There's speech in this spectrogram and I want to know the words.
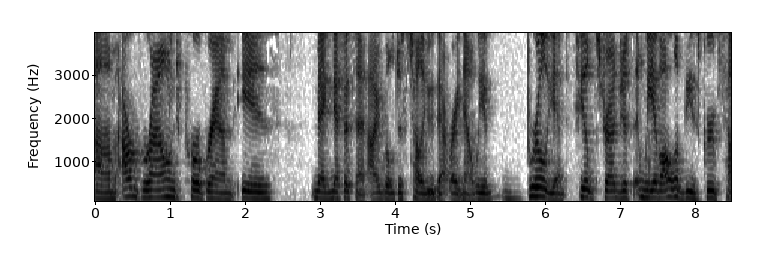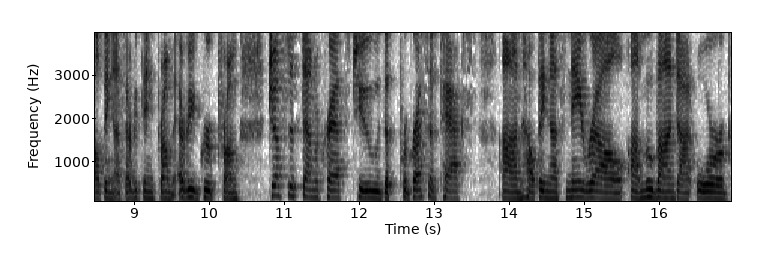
Um, our ground program is magnificent. I will just tell you that right now. We have brilliant field strategists, and we have all of these groups helping us. Everything from every group from Justice Democrats to the progressive PACs um, helping us, NARAL, uh, MoveOn.org.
